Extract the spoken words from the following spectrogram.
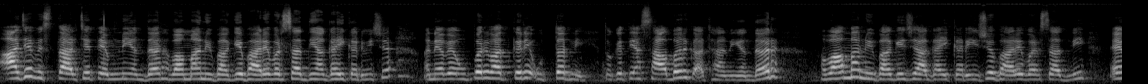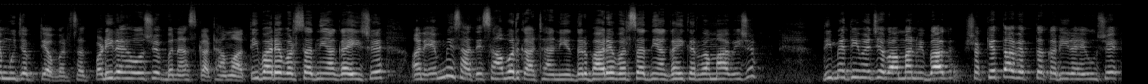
આ જે વિસ્તાર છે તેમની અંદર હવામાન વિભાગે ભારે વરસાદની આગાહી કરવી છે. અને હવે ઉપર વાત કરીએ ઉત્તરની. તો કે ત્યાં સાબરકાંઠાની અંદર હવામાન વિભાગે જે આગાહી કરી છે, ભારે વરસાદની, એ મુજબ ત્યાં વરસાદ પડી રહ્યો છે. બનાસકાંઠામાં અતિ ભારે વરસાદની આગાહી છે અને એમની સાથે સાબરકાંઠાની અંદર ભારે વરસાદની આગાહી કરવામાં આવી છે. ધીમે ધીમે જે હવામાન વિભાગ શક્યતા વ્યક્ત કરી રહ્યું છે,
